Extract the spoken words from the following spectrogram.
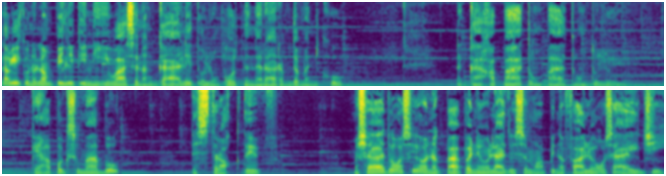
Lagi ko na lang pilit iniiwasan ang galit o lungkot na nararamdaman ko. Nagkakapatong-patong tuloy. Kaya kapag sumabog, destructive. Masyado kasi ako nagpapaniwala doon sa mga pinafollow ko sa IG.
